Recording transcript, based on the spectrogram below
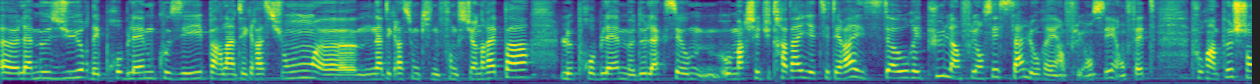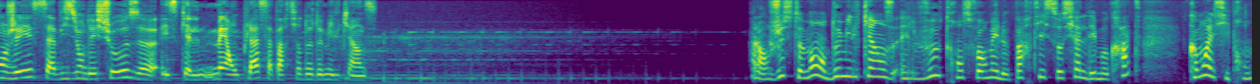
euh, la mesure des problèmes causés par l'intégration, l'intégration qui ne fonctionnerait pas, le problème de l'accès au, au, marché du travail, etc. Et ça aurait pu l'influencer, ça l'aurait influencé en fait, pour un peu changer sa vision des choses et ce qu'elle met en place à partir de 2015. Alors justement, en 2015, elle veut transformer le Parti social-démocrate. Comment elle s'y prend?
